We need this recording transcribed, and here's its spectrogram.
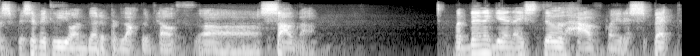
specifically on the reproductive health saga. But then again, I still have my respect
